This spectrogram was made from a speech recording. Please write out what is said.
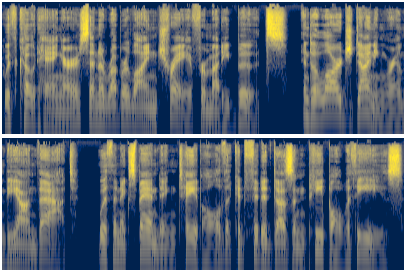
with coat hangers and a rubber lined tray for muddy boots, and a large dining room beyond that, with an expanding table that could fit a dozen people with ease.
